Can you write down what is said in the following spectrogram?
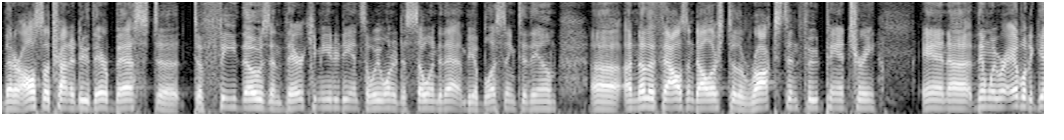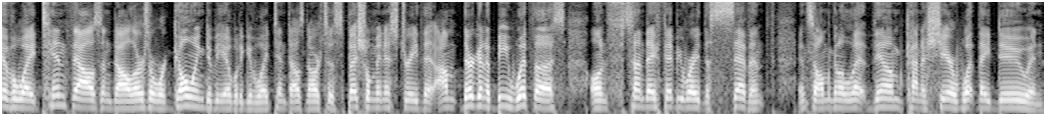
that are also trying to do their best to, to feed those in their community, and so we wanted to sow into that and be a blessing to them. Uh, another thousand dollars to the Roxton Food Pantry, and uh, then we were able to give away $10,000, or we're going to be able to give away $10,000 to a special ministry that I'm, they're going to be with us on Sunday, February the 7th. And so I'm going to let them kind of share what they do, and,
